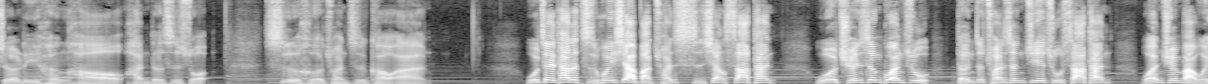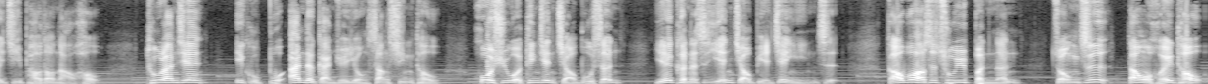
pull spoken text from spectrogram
这里很好，汉德斯说，适合船只靠岸。我在他的指挥下把船驶向沙滩。我全神贯注，等着船身接触沙滩。完全把危机抛到脑后。突然间，一股不安的感觉涌上心头。或许我听见脚步声，也可能是眼角瞥见影子，搞不好是出于本能。总之，当我回头，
